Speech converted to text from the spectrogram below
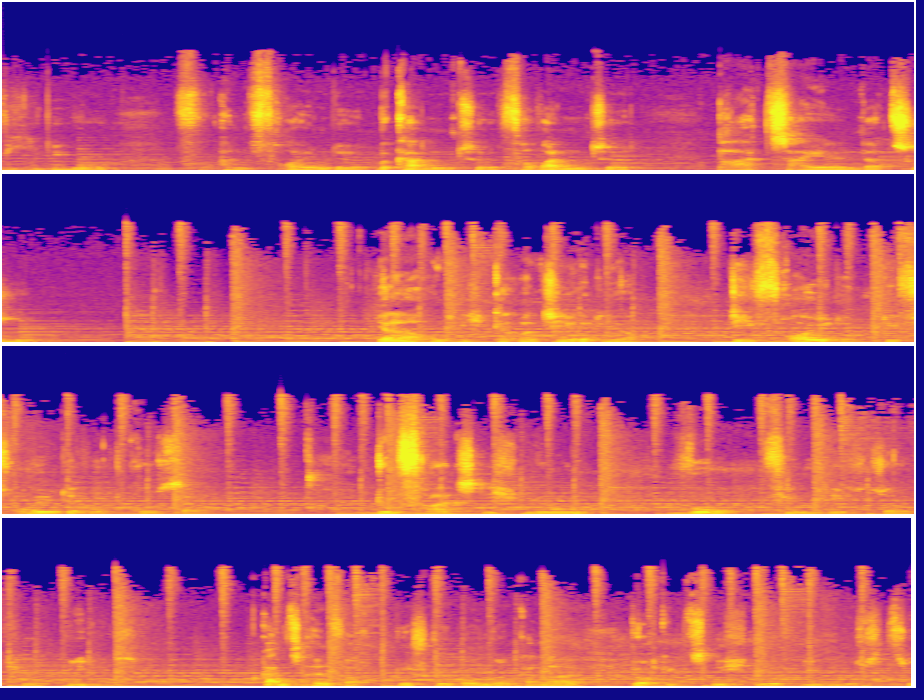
Video an Freunde, Bekannte, Verwandte, paar Zeilen dazu. Ja, und ich garantiere dir, die Freude, die Freude wird groß sein. Du fragst dich nun, wo finde ich solche Videos? Ganz einfach, durchstöber unseren Kanal, dort gibt es nicht nur Videos zu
